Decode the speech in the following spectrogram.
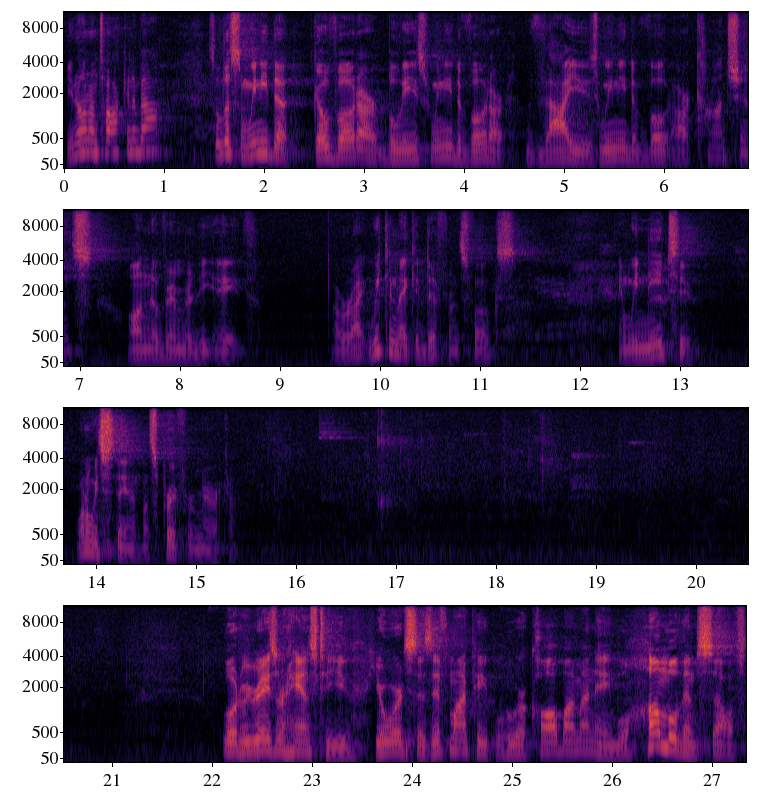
You know what I'm talking about? So, listen, we need to go vote our beliefs. We need to vote our values. We need to vote our conscience on November the 8th. All right? We can make a difference, folks. And we need to. Why don't we stand? Let's pray for America. Lord, we raise our hands to you. Your word says, If my people who are called by my name will humble themselves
